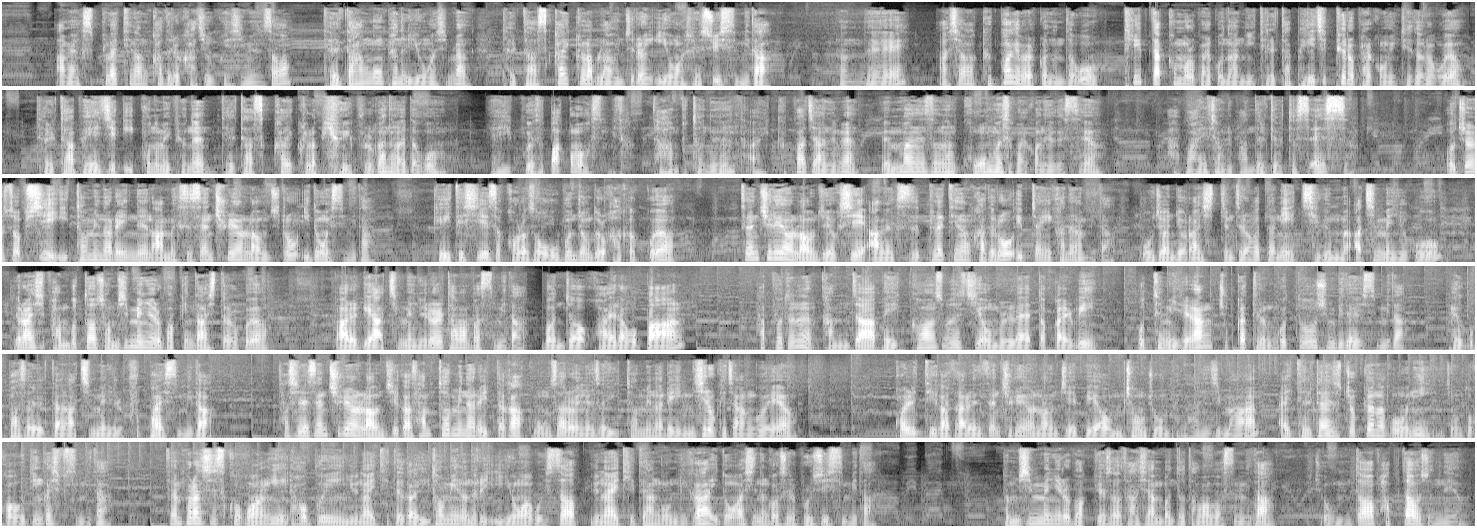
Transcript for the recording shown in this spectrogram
아멕스 플래티넘 카드를 가지고 계시면서 델타 항공편을 이용하시면 델타 스카이클럽 라운지를 이용하실 수 있습니다. 그런데 아 제가 급하게 발권한다고 트립닷컴으로 발권하니 델타 베이직표로 발권이 되더라고요. 델타 베이직 이코노미 표는 델타 스카이 클럽 이용이 불가능하다고 야, 입구에서 빠꿔 먹었습니다. 다음부터는 아, 급하지 않으면 웬만해서는 공홈에서 발권해야겠어요. 아, 마일 정리 만들 때부터 쎄했어. 어쩔 수 없이 이 터미널에 있는 아멕스 센츄리온 라운지로 이동했습니다. 게이트 C에서 걸어서 5분 정도로 가깝고요. 센츄리온 라운지 역시 아멕스 플래티넘 카드로 입장이 가능합니다. 오전 11시쯤 들어갔더니 지금은 아침 메뉴고 11시 반부터 점심 메뉴로 바뀐다 하시더라고요. 빠르게 아침 메뉴를 담아봤습니다. 먼저 과일하고 빵, 핫푸드는 감자, 베이컨, 소세지, 오믈렛, 떡갈비, 오트밀이랑 죽 같은 것도 준비되어 있습니다. 배고파서 일단 아침 메뉴를 푸파했습니다. 사실 센츄리온 라운지가 3터미널에 있다가 공사로 인해서 2터미널에 임시로 개장한 거예요. 퀄리티가 다른 센츄리온 라운지에 비해 엄청 좋은 편은 아니지만 아이 델타에서 쫓겨나고 오니 이 정도가 어딘가 싶습니다. 샌프란시스코 공항이 허브인 유나이티드가 이 터미널을 이용하고 있어 유나이티드 항공기가 이동하시는 것을 볼 수 있습니다. 점심 메뉴로 바뀌어서 다시 한 번 더 담아봤습니다. 조금 더 밥다워졌네요.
